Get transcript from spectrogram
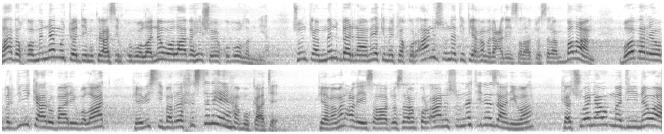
بابە خۆ من نەموتوە دیموکراسیم قوبوڵە نەوەڵا بە هیچ شوێ قوبوڵم نییە چونکە من بەرنمەیەکمە کە قورآان و سنەتی پێغەمەر علی سڵات وسلام بەڵام بۆ بەڕێوەبردننی کاروباری وڵات پێویستی بە ڕێخستن هەیە هەموو کاتێ پێغەمبەر علیە سڵات وسلام قورئان و سونەتی نەزانیوە کە چووە ناو مەدینەوە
